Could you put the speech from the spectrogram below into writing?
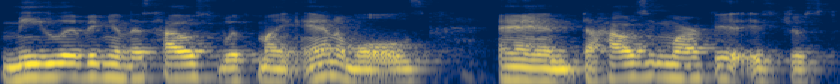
me living in this house with my animals. And the housing market is just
